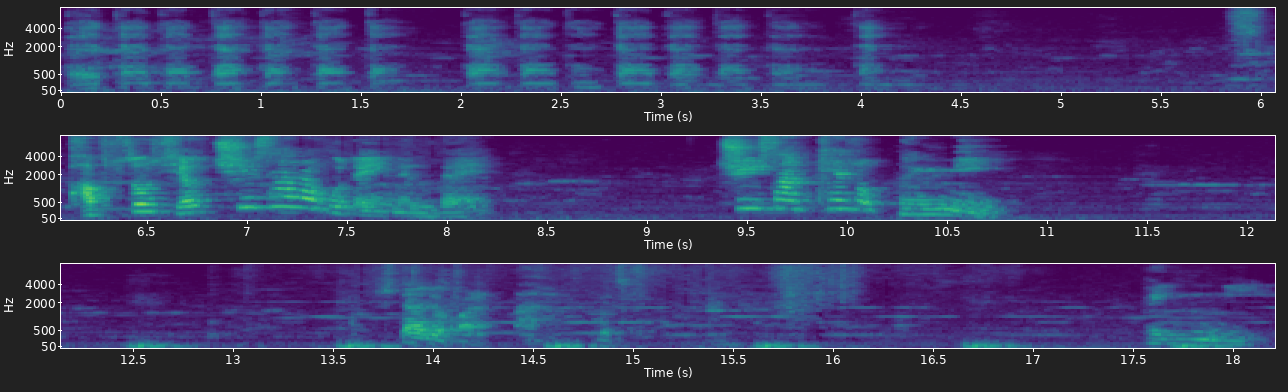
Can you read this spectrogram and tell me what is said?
따다다다다다다다다다다다다다. 밥솥이요? 취사라고 돼 있는데 취사 계속 백미 기다려봐요. 아, 뭐지? 백미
